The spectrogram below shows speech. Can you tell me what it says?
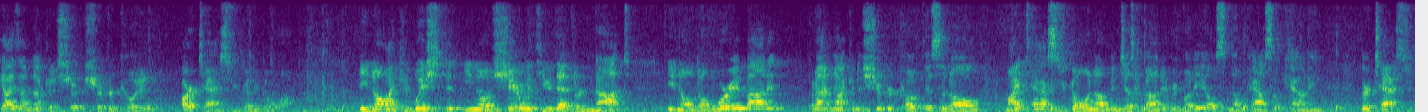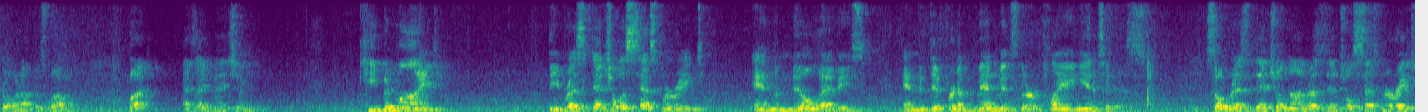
Guys, I'm not gonna sugarcoat it, our taxes are gonna go up. You know, I could wish that, you know, share with you that they're not, you know, don't worry about it, but I'm not gonna sugarcoat this at all. My taxes are going up and just about everybody else in El Paso County, their taxes are going up as well. But, as I mentioned, keep in mind, the residential assessment rate and the mill levies and the different amendments that are playing into this. So residential, non-residential assessment rates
